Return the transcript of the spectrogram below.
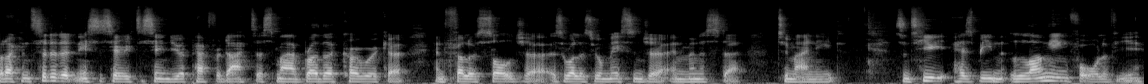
But I considered it necessary to send you Epaphroditus, my brother, co worker, and fellow soldier, as well as your messenger and minister to my need, since he has been longing for all of you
